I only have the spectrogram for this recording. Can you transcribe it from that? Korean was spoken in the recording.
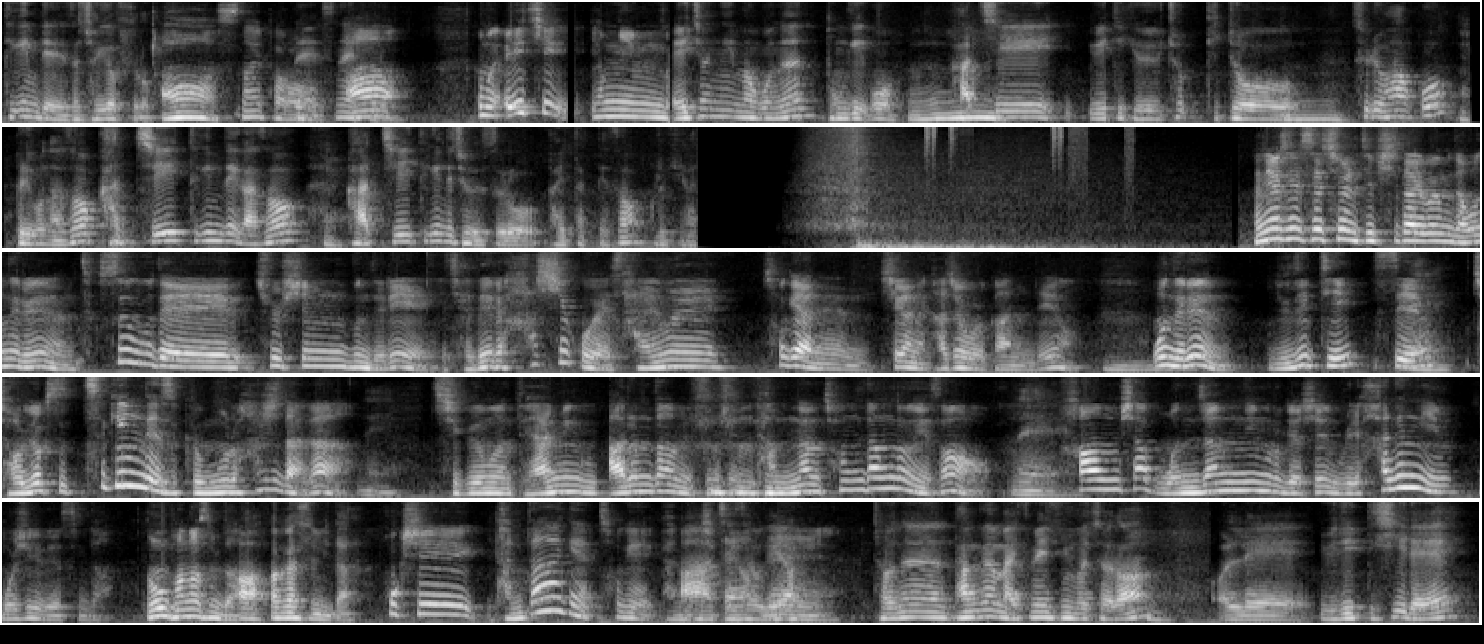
특임대에서 저격수로 아 sniper로. 네, sniper로. 아, 그러면 H 형님 H형님하고는 동기고 음. 같이 UDT 교육 초, 기초 음. 수료하고 그리고 나서 같이 특임대 가서 네. 같이 특임대 저격수로 발탁돼서 그렇게 안녕하세요 세츄얼 deep sea diver입니다 오늘은 특수부대 출신 분들이 제대를 하시고의 삶을 소개하는 시간을 가져볼까 하는데요 오늘은 UDT, CM, 네. 저격수 특임대에서 근무를 하시다가 네. 지금은 대한민국 아름다움의 중심 강남 청담동에서 네. 하움샵 원장님으로 계신 우리 한흥님 모시게 되었습니다 너무 반갑습니다 아 반갑습니다. 혹시 간단하게 소개 가능하실까요? 아, 제 소개요? 네. 저는 방금 말씀해 주신 것처럼 원래 UDT실에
